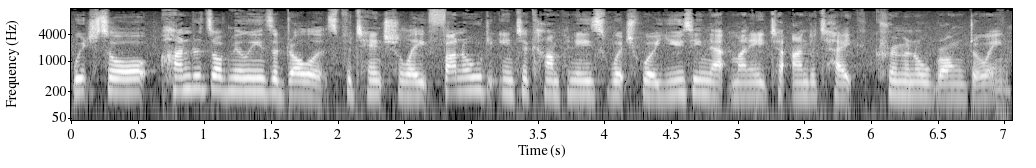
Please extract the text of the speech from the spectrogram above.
which saw hundreds of millions of dollars potentially funneled into companies which were using that money to undertake criminal wrongdoing.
